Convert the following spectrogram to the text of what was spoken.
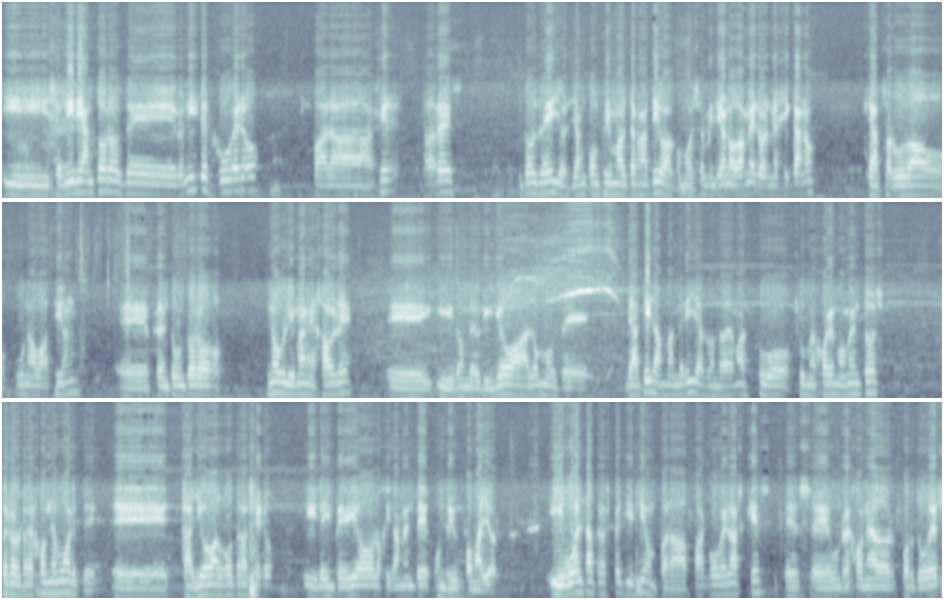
y se lidian toros de Benítez Cubero para ser. Dos de ellos ya han confirmado alternativa, como es Emiliano Gamero, el mexicano, que ha saludado una ovación eh, frente a un toro noble y manejable, eh, y donde brilló a lomos de, de Atila en banderillas, donde además tuvo sus mejores momentos, pero el rejón de muerte eh, cayó algo trasero y le impidió lógicamente un triunfo mayor. Y vuelta tras petición para Paco Velázquez, que es eh, un rejoneador portugués,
